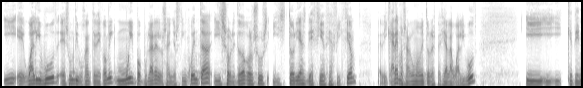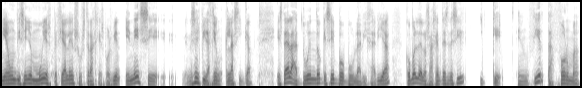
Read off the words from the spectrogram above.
y eh, Wally Wood es un dibujante de cómic muy popular en los años 50 y sobre todo con sus historias de ciencia ficción. Dedicaremos en algún momento un especial a Wally Wood. Y, que tenía un diseño muy especial en sus trajes. Pues bien, en, ese, en esa inspiración clásica está el atuendo que se popularizaría como el de los agentes de SEAL y que, en cierta forma,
